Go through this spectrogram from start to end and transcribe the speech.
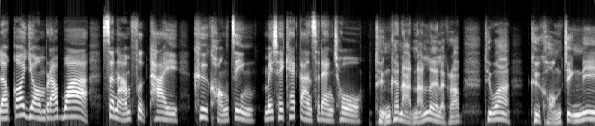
แล้วก็ยอมรับว่าสนามฝึกไทยคือของจริง ไม่ใช่แค่การแสดงโชว์ ถึงขนาดนั้นเลยแหละครับ ที่ว่าคือของจริงนี่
